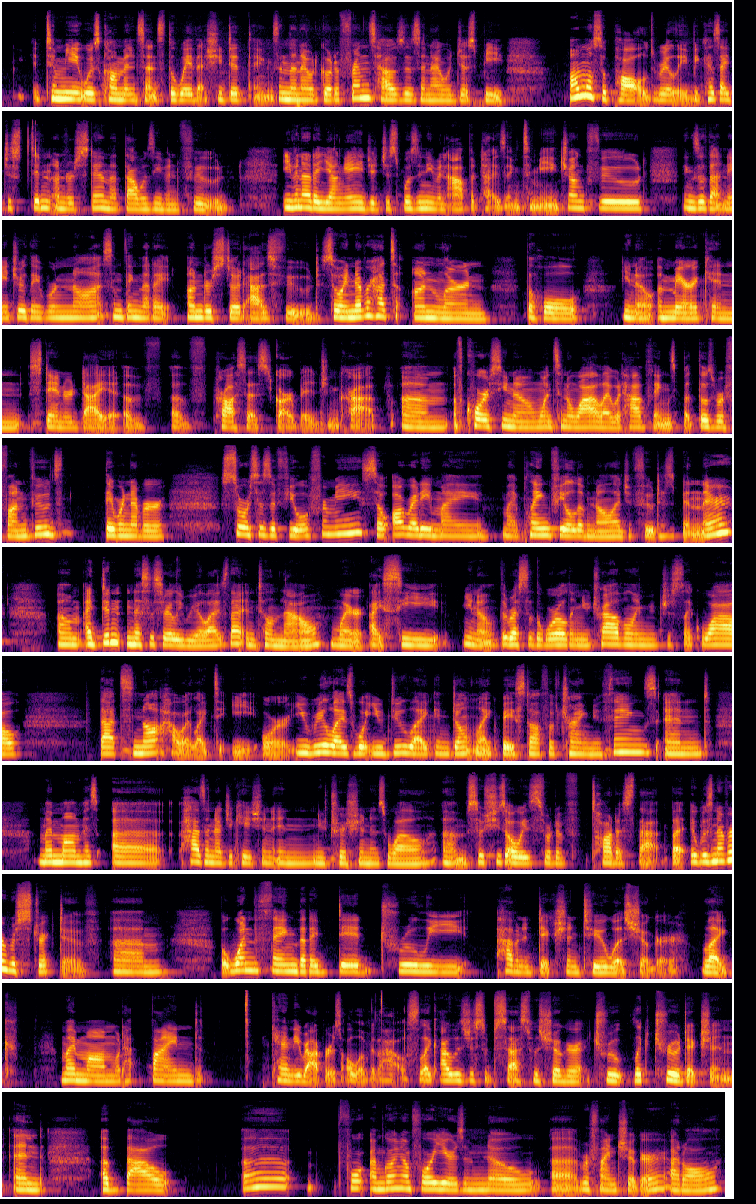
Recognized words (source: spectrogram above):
To me, it was common sense the way that she did things. And then I would go to friends' houses and I would just be almost appalled, really, because I just didn't understand that that was even food. Even at a young age, it just wasn't even appetizing to me. Junk food, things of that nature, they were not something that I understood as food. So I never had to unlearn the whole, you know, American standard diet of of processed garbage and crap. Um, of course, you know, once in a while I would have things, but those were fun foods. They were never sources of fuel for me. So already my my playing field of knowledge of food has been there. Um, I didn't necessarily realize that until now, where I see you know the rest of the world and you travel and you're just like, wow, that's not how I like to eat. Or you realize what you do like and don't like based off of trying new things. And my mom has uh, has an education in nutrition as well, um, so she's always sort of taught us that. But it was never restrictive. Um, but one thing that I did truly have an addiction to was sugar. Like my mom would ha- find candy wrappers all over the house. Like I was just obsessed with sugar, true like true addiction. And about uh four I'm going on 4 years of no uh, refined sugar at all.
